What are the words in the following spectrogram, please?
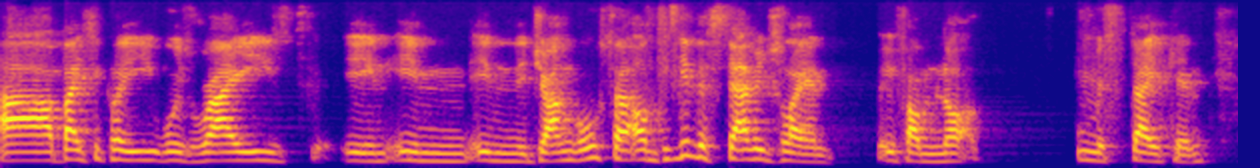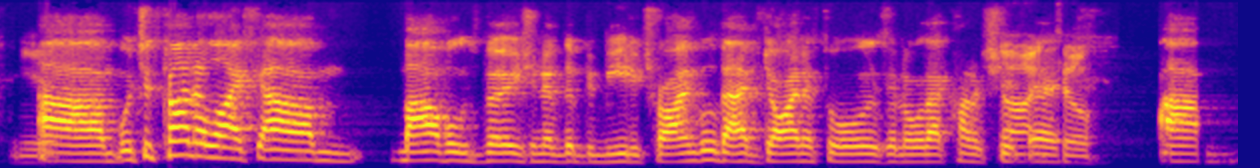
Uh, basically was raised in, in, in the jungle. So I'm thinking the Savage Land, if I'm not mistaken, yeah. um, which is kind of like um, Marvel's version of the Bermuda Triangle. They have dinosaurs and all that kind of shit All there. cool. Um,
